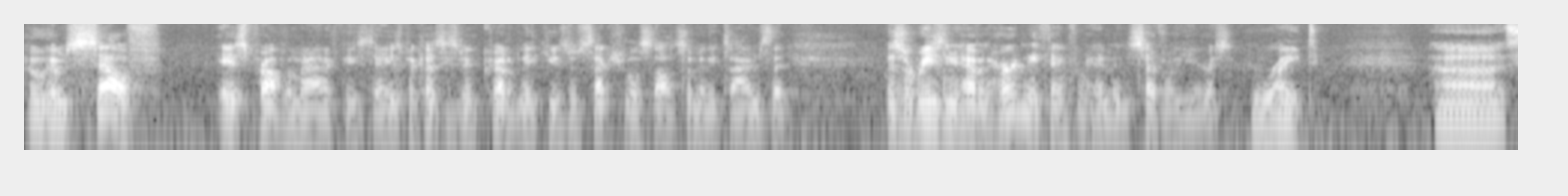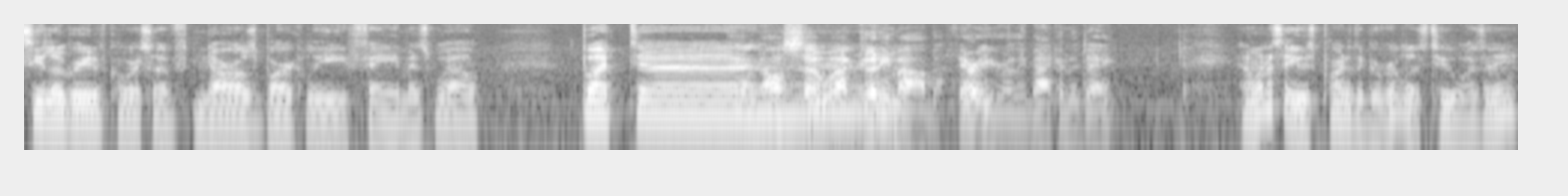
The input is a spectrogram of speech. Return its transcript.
Who himself is problematic these days because he's been credibly accused of sexual assault so many times that there's a reason you haven't heard anything from him in several years. Right. Uh, CeeLo Green, of course, of Gnarls Barkley fame as well. But. Uh, and also uh, Goodie Mob, very early back in the day. And I want to say he was part of the Gorillaz too, wasn't he?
